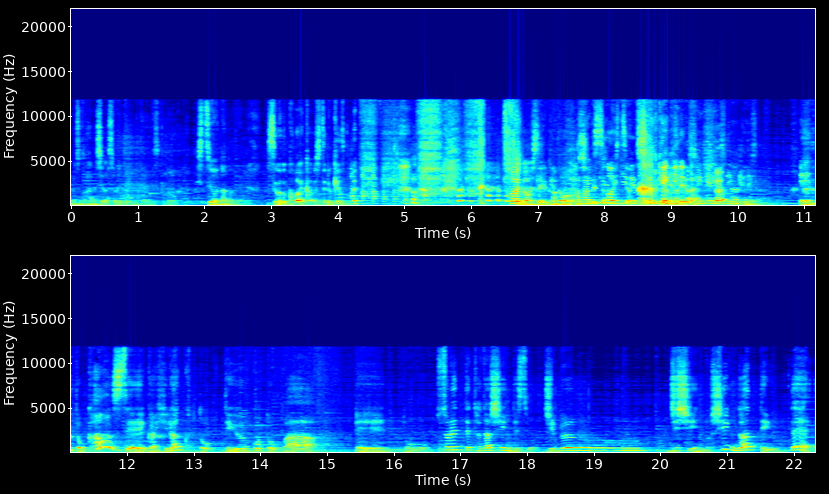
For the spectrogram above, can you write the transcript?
なんかちょっと話がそれてるみたいですけど必要なのですごい怖い顔してるけど。ね 怖い顔してるけどすごい必要。真剣に聞いてるから。えっと感性が開くとっていうことはえっとそれって正しいんですよ。自分自身の真がって言って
